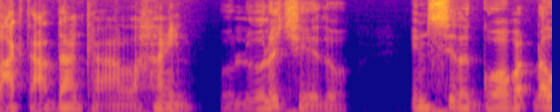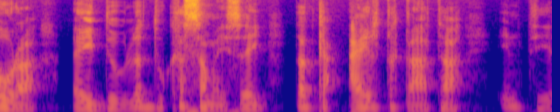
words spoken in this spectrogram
lacagta caddaanka aan lahayn oo loola jeedo in sida goobo dhowra ay dowladdu ka samaysay dadka cayrta qaata intii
